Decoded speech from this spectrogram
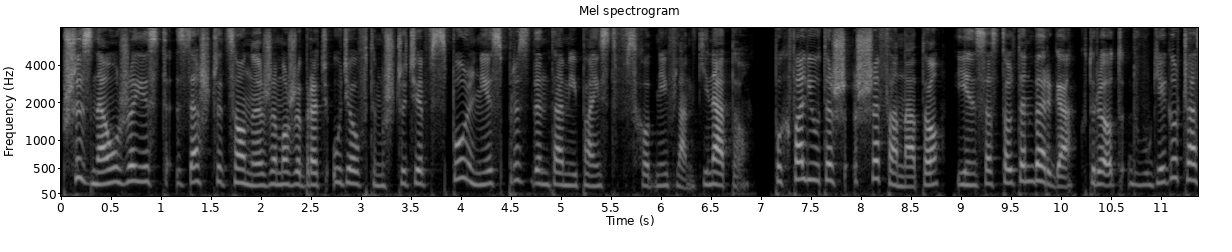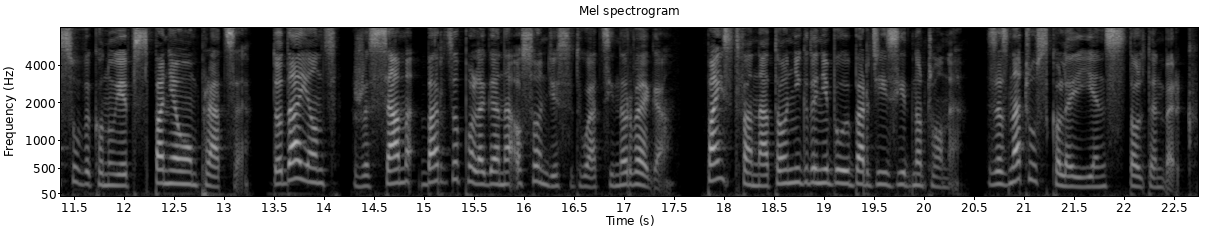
Przyznał, że jest zaszczycony, że może brać udział w tym szczycie wspólnie z prezydentami państw wschodniej flanki NATO. Pochwalił też szefa NATO, Jensa Stoltenberga, który od długiego czasu wykonuje wspaniałą pracę, dodając, że sam bardzo polega na osądzie sytuacji Norwega. Państwa NATO nigdy nie były bardziej zjednoczone, zaznaczył z kolei Jens Stoltenberg.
